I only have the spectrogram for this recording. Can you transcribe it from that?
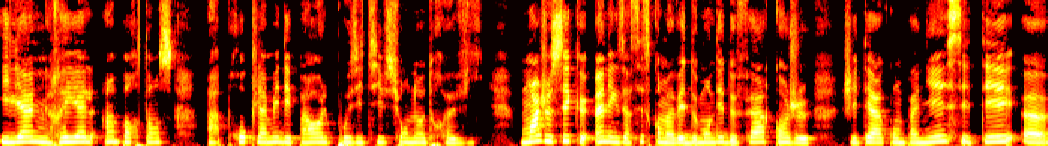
il y a une réelle importance à proclamer des paroles positives sur notre vie. Moi, je sais qu'un exercice qu'on m'avait demandé de faire quand je j'étais accompagnée, c'était euh,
